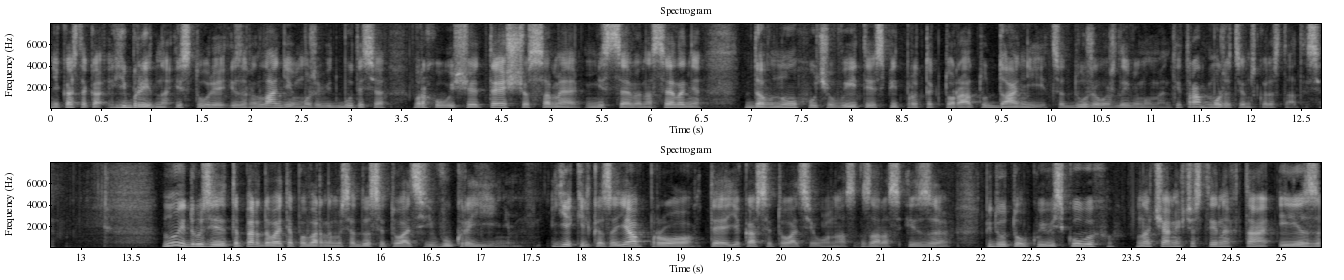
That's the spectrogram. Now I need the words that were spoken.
якась така гібридна історія із Гренландією може відбутися, враховуючи те, що саме місцеве населення давно хоче вийти з-під протекторату Данії. Це дуже важливий момент. І Трамп може цим скористатися. Ну і друзі, тепер давайте повернемося до ситуації в Україні. Є кілька заяв про те, яка ситуація у нас зараз із підготовкою військових в навчальних частинах та із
